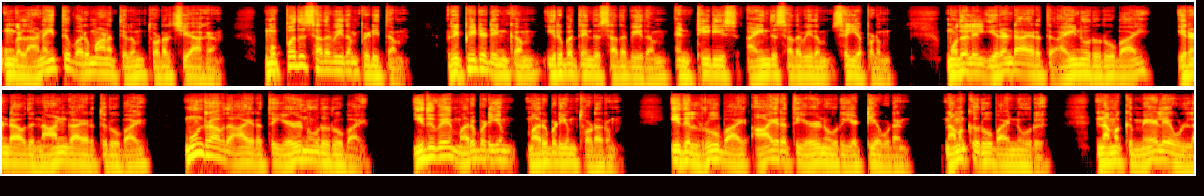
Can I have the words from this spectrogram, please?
உங்கள் அனைத்து வருமானத்திலும் தொடர்ச்சியாக முப்பது சதவீதம் பிடித்தம் ரிப்பீட்டட் இன்கம் இருபத்தைந்து சதவீதம் அண்ட் டிடிஸ் ஐந்து சதவீதம் செய்யப்படும். முதலில் இரண்டாயிரத்து ஐநூறு ரூபாய் இரண்டாவது நான்காயிரத்து ரூபாய் மூன்றாவது ஆயிரத்து எழுநூறு ரூபாய். இதுவே மறுபடியும் மறுபடியும் தொடரும். இதில் ரூபாய் ஆயிரத்து எழுநூறு எட்டியவுடன் நமக்கு ரூபாய் நூறு. நமக்கு மேலே உள்ள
